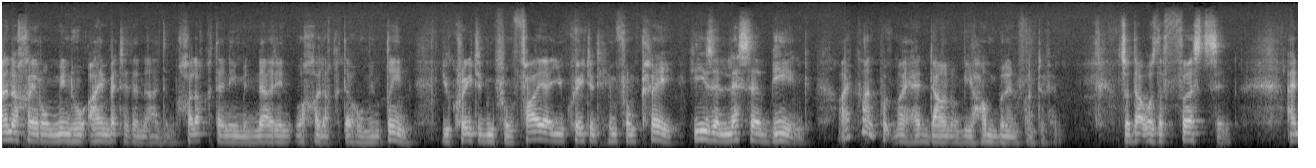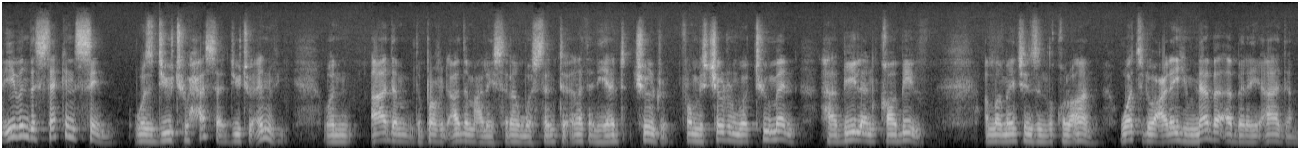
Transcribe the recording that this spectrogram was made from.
أنا خير منه I am better than Adam خلقتني من نار وخلقته من طين You created me from fire, you created him from clay. He is a lesser being. I can't put my head down or be humble in front of him. So that was the first sin. And even the second sin was due to hasad, due to envy. When Adam, the Prophet Adam السلام, was sent to earth and he had children. From his children were two men, Habil and Qabil. Allah mentions in the Quran, واتل عليهم نبأ بني آدم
